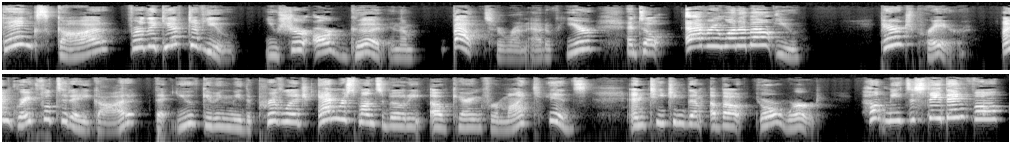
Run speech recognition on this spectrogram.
Thanks, God, for the gift of you. You sure are good, and I'm about to run out of here and tell everyone about you. Parent prayer. I'm grateful today, God, that you've given me the privilege and responsibility of caring for my kids and teaching them about your word. Help me to stay thankful.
